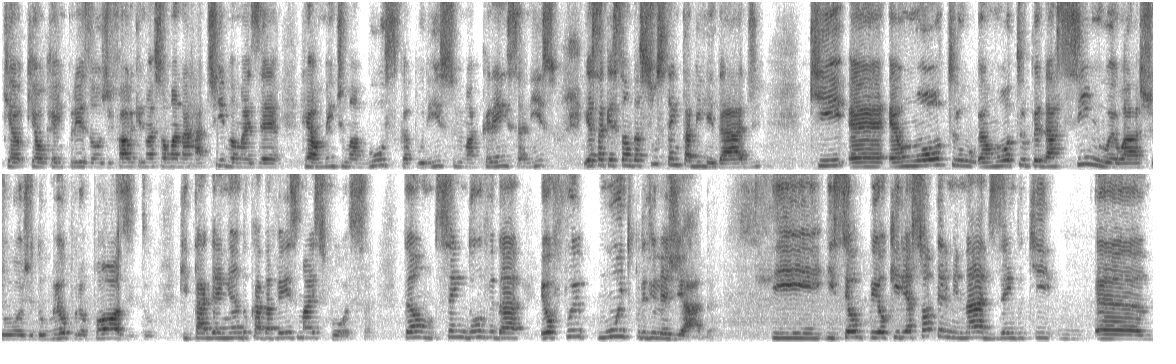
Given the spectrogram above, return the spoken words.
que é, que é, o que a empresa hoje fala, que não é só uma narrativa, mas é realmente uma busca por isso e uma crença nisso. E essa questão da sustentabilidade, que é, é um outro é um outro pedacinho, eu acho, hoje do meu propósito, que está ganhando cada vez mais força. Então, sem dúvida, eu fui muito privilegiada. E, e se eu, eu queria só terminar dizendo que uh,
